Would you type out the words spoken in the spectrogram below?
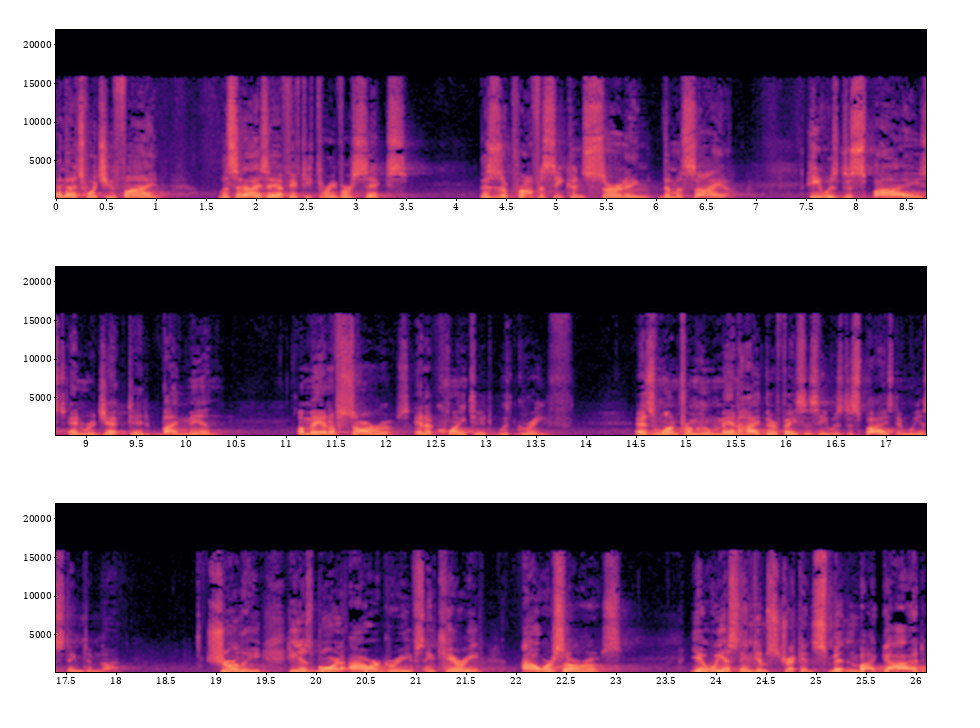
And that's what you find. Listen to Isaiah 53, verse 6. This is a prophecy concerning the Messiah. He was despised and rejected by men, a man of sorrows and acquainted with grief. As one from whom men hide their faces, he was despised, and we esteemed him not. Surely he has borne our griefs and carried our sorrows. Yet we esteemed him stricken, smitten by God,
